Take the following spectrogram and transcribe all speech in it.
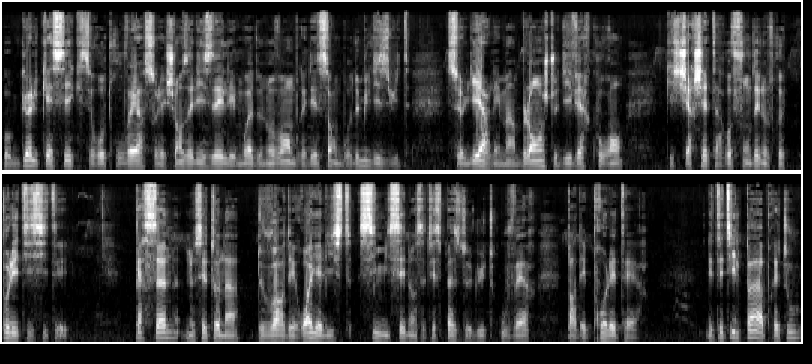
Aux gueules cassées qui se retrouvèrent sur les Champs-Élysées les mois de novembre et décembre 2018, se lièrent les mains blanches de divers courants qui cherchaient à refonder notre politicité. Personne ne s'étonna de voir des royalistes s'immiscer dans cet espace de lutte ouvert par des prolétaires. N'était-il pas, après tout,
